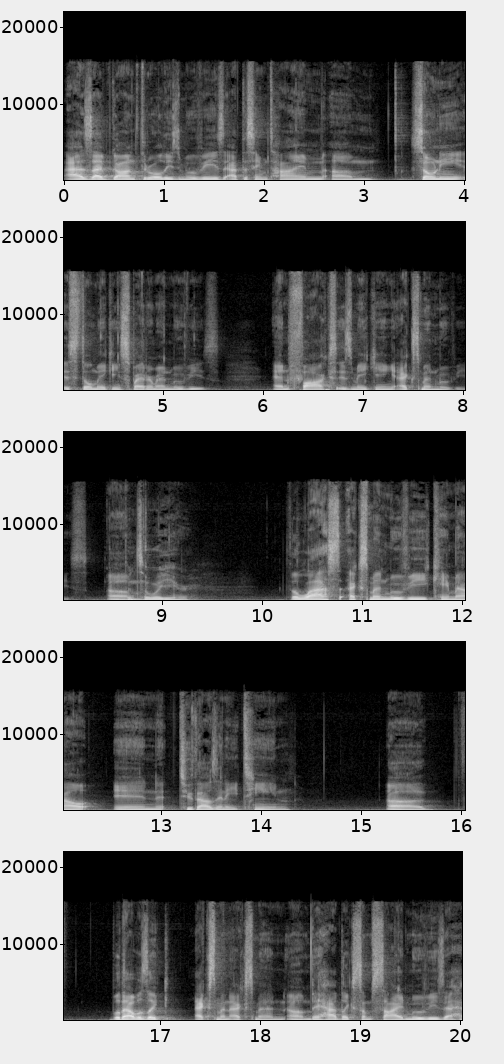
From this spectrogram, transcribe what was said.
as I've gone through all these movies, at the same time, um, Sony is still making Spider-Man movies, and Fox is making X-Men movies. Um, Until what year? the last X Men movie came out in 2018. Uh, well, that was like X Men, X Men. Um, they had like some side movies that ha-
